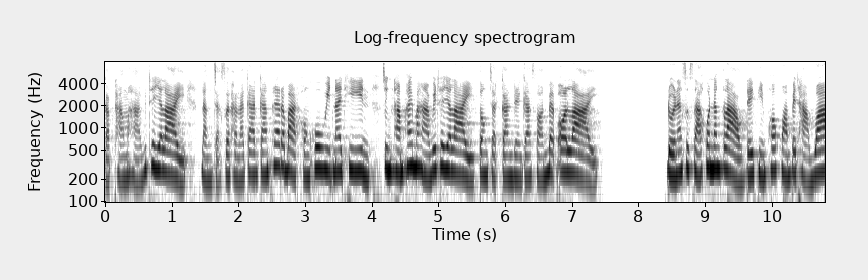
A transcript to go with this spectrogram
กับทางมหาวิทยาลัย หลังจากสถานการณ์การแพร่ระบาดของโควิด -19 จึงทำให้มหาวิทยาลัยต้องจัดการเรียนการสอนแบบออนไลน์ โดยนักศึกษาคนดังกล่าวได้พิมพ์ข้อความไปถามว่า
